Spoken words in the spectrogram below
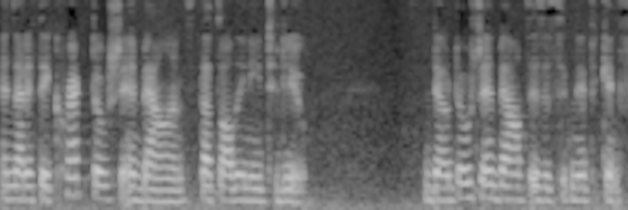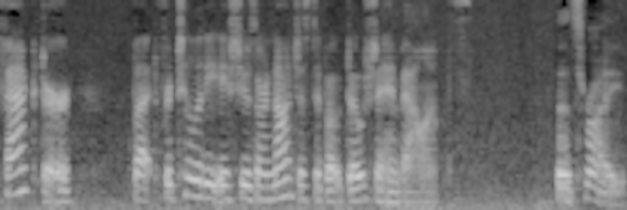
and that if they correct dosha imbalance, that's all they need to do. Now, dosha imbalance is a significant factor, but fertility issues are not just about dosha imbalance. That's right.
